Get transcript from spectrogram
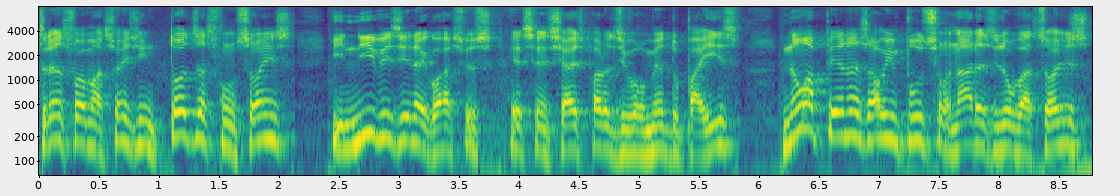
transformações em todas as funções e níveis de negócios essenciais para o desenvolvimento do país, não apenas ao impulsionar as inovações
